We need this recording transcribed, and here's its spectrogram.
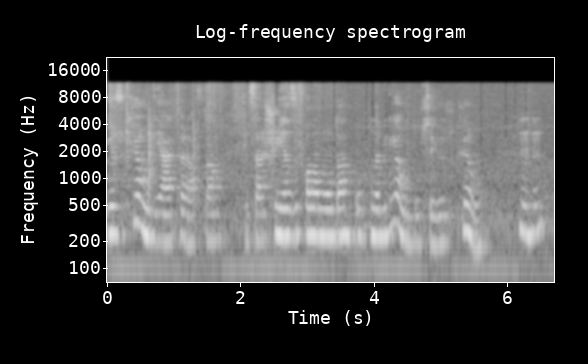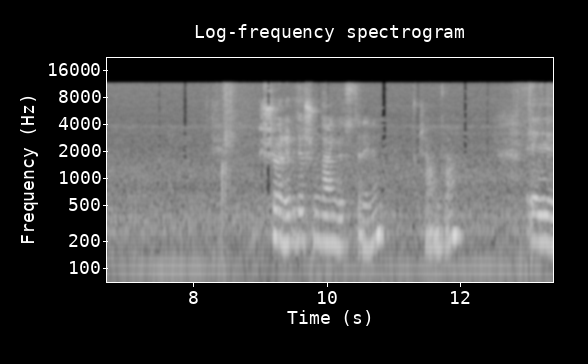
gözüküyor mu diğer taraftan? Mesela şu yazı falan oradan okunabiliyor mu Buse gözüküyor mu? Hı hı. Şöyle bir de şundan gösterelim camdan. Ee,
